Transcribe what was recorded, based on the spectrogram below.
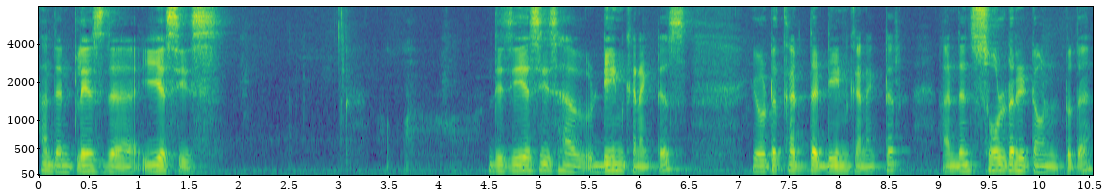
and then place the ESCs these ESCs have DIN connectors. You have to cut the DIN connector and then solder it onto the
